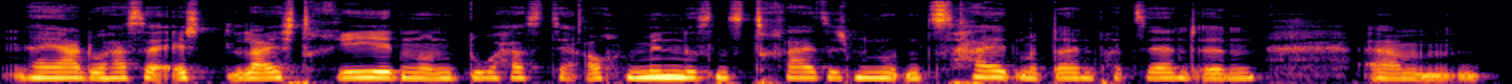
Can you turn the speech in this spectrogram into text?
naja, du hast ja echt leicht reden und du hast ja auch mindestens 30 Minuten Zeit mit deinen PatientInnen. Ähm,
